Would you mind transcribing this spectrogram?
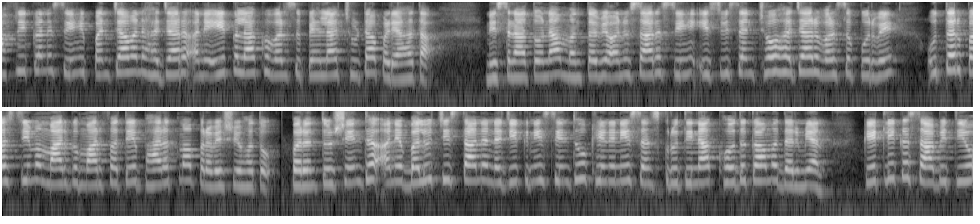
આફ્રિકન સિંહ પંચાવન હજાર અને એક લાખ વર્ષ પહેલા છૂટા પડ્યા હતા. નિષ્ણાતોના મંતવ્ય અનુસાર સિંહ ઈસવીસન છ હજાર વર્ષ પૂર્વે ઉત્તર પશ્ચિમ માર્ગ મારફતે ભારતમાં પ્રવેશ્યો હતો. પરંતુ સિંધ અને બલુચિસ્તાન નજીકની સિંધુ ખીણની સંસ્કૃતિના ખોદકામ દરમિયાન કેટલીક સાબિતીઓ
